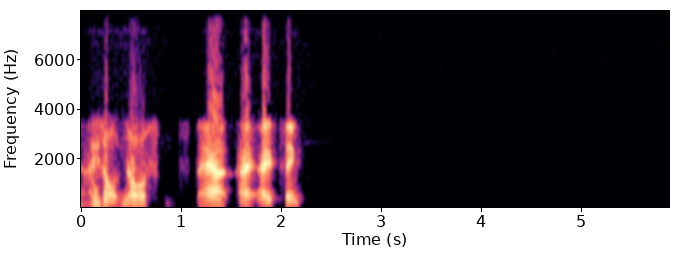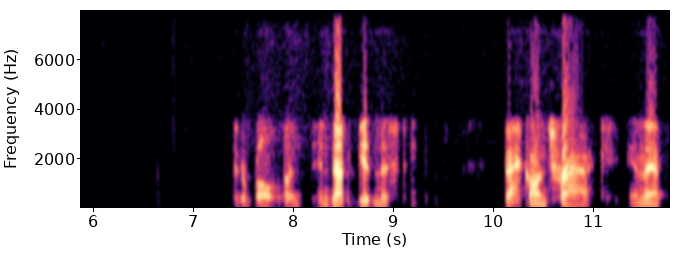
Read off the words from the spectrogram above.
I don't know if that. I, I think a role in, in not getting this team back on track, and that's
